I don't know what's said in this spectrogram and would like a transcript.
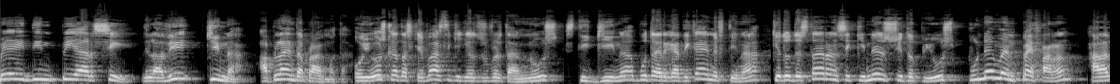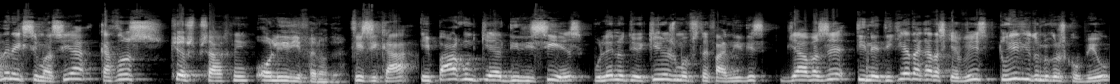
Made in PRC, δηλαδή Κίνα. Απλά είναι τα πράγματα. Ο ιός κατασκευάστηκε για τους Βρετανούς στην Κίνα που τα εργατικά είναι φτηνά και τον τεστάραν σε Κινέζους ηθοποιούς που ναι μεν πέθαναν, αλλά δεν έχει σημασία καθώς ποιος ψάχνει, όλοι οι ίδιοι φαίνονται. Φυσικά υπάρχουν και αντιρρησίες που λένε ότι ο κύριος Μοβ Στεφανίδης διάβαζε την ετικέτα κατασκευής του ίδιου του μικροσκοπίου,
